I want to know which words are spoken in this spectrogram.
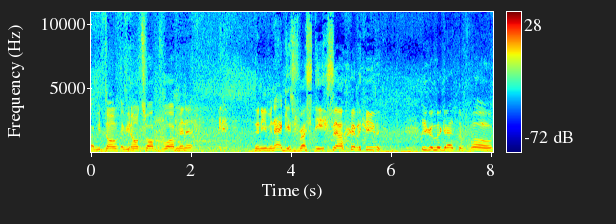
If you don't, if you don't talk for a minute, then even that gets rusty. So you can look at the phone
